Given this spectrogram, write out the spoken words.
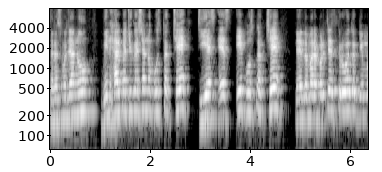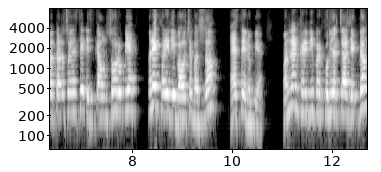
સરસ મજાનું વિન હેલ્પ એજ્યુકેશનનું પુસ્તક છે જીએસએસ એ પુસ્તક છે. તેને તમારે પરચેસ કરવું હોય તો કિંમત ત્રણસો એસી ડિસ્કાઉન્ટ સો રૂપિયા અને ખરીદી ભાવ છે બસો એસી રૂપિયા. ઓનલાઈન ખરીદી પર કુરિયર ચાર્જ એકદમ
